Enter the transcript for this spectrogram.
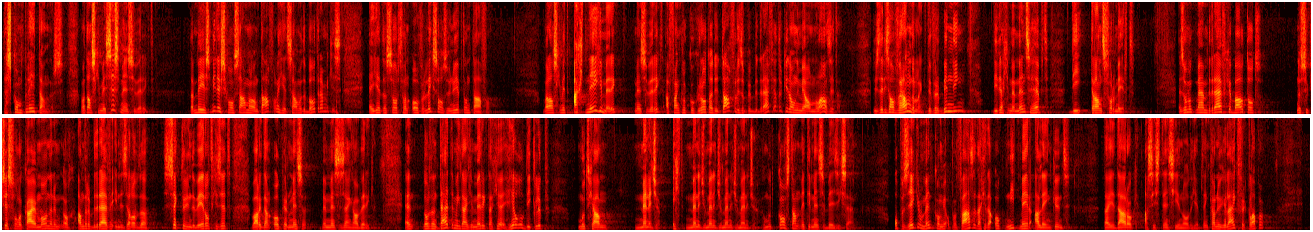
Dat is compleet anders. Want als je met zes mensen werkt, Dan ben je smiddags gewoon samen aan tafel en je eet samen de boterhammetjes. En je hebt een soort van overleg zoals je nu hebt aan tafel. Maar als je met acht, negen merkt, mensen werkt, afhankelijk hoe groot dat je tafel is op je bedrijf, ja, daar kun je dan niet meer allemaal aan zitten. Dus dat is al veranderlijk. De verbinding die dat je met mensen hebt, die transformeert. En zo heb ik mijn bedrijf gebouwd tot een succesvolle KMO. En dan heb ik nog andere bedrijven in dezelfde sector in de wereld gezet, waar ik dan ook weer mensen, met mensen zijn gaan werken. En door de tijd heb ik dan gemerkt dat je heel die club moet gaan managen. Echt managen, managen, managen, managen. Je moet constant met die mensen bezig zijn. Op een zeker moment kom je op een fase dat je dat ook niet meer alleen kunt. Dat je daar ook assistentie in nodig hebt. En ik kan u gelijk verklappen,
